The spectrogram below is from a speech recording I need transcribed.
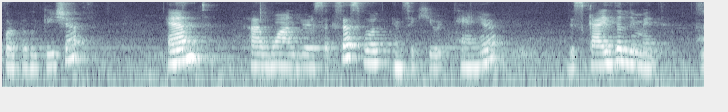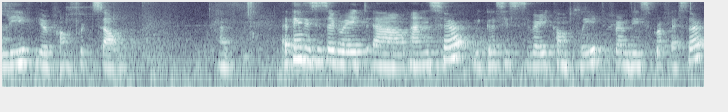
for publication, and uh, one you're successful and secure tenure, the sky's the limit. Leave your comfort zone. I think this is a great uh, answer because it's very complete from this professor.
